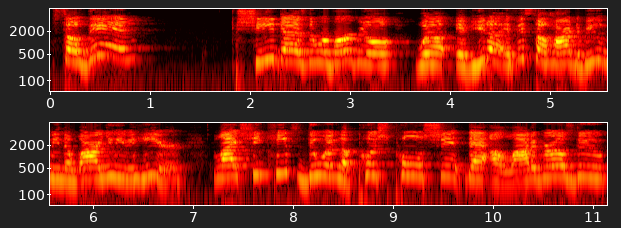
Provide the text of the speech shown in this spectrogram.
So then she does the proverbial, well, if you don't, if it's so hard to be with me, then why are you even here? Like she keeps doing the push pull shit that a lot of girls do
